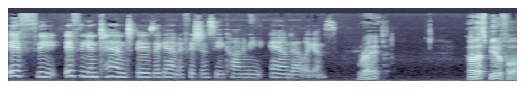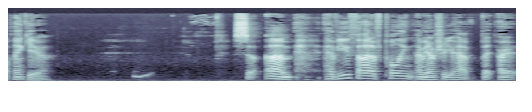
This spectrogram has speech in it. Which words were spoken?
if the if the intent is again efficiency, economy, and elegance. Right. Oh, that's beautiful. Thank you. Mm-hmm. So, um, have you thought of pulling? I mean, I'm sure you have, but are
